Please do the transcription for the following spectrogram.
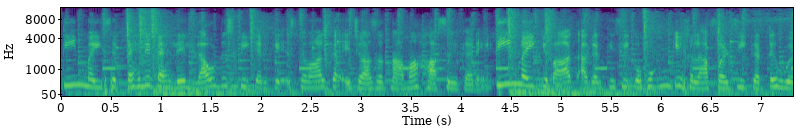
تین مئی سے پہلے پہلے لاؤڈ اسپیکر کے استعمال کا اجازت نامہ حاصل کریں۔ تین مئی کے بعد اگر کسی کو حکم کی خلاف ورزی کرتے ہوئے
